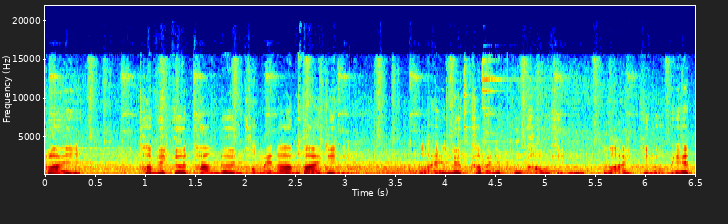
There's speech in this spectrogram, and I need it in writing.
ไกลทำให้เกิดทางเดินของแม่น้ำใต้ดิน ไหลลึกเข้าไปในภูเขาหินหลายกิโลเมตร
